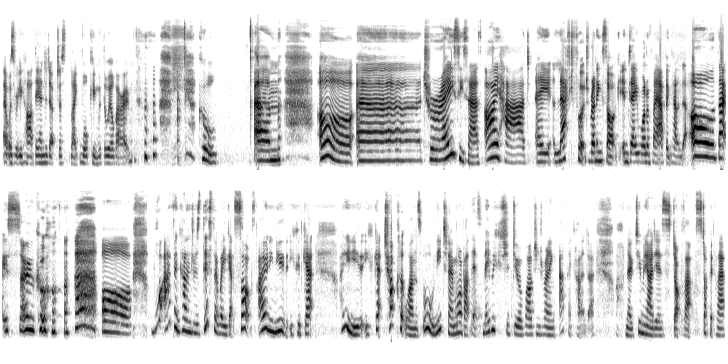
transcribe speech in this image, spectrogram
that was really hard. They ended up just like walking with the wheelbarrow. cool. Um, oh, uh, Tracy says, I had a left foot running sock in day one of my advent calendar. Oh, that is so cool. oh, what advent calendar is this though, where you get socks? I only knew that you could get I knew that you could get chocolate ones. Oh, need to know more about this. Maybe we should do a Wild Ginger Running advent calendar. Oh, no, too many ideas. Stop that. Stop it, Claire.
